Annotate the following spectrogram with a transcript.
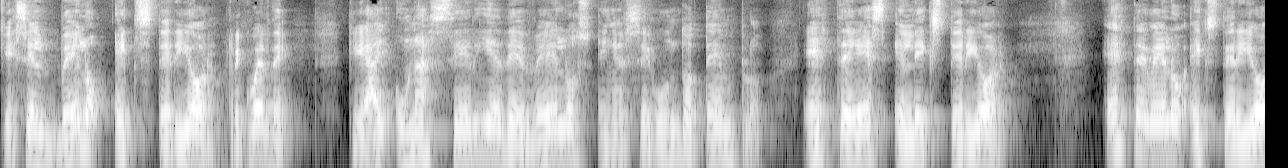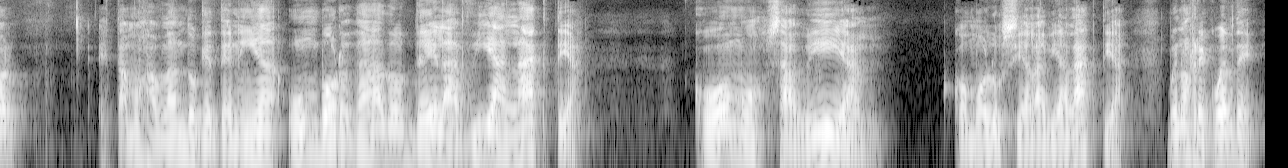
que es el velo exterior, recuerde que hay una serie de velos en el segundo templo. Este es el exterior. Este velo exterior estamos hablando que tenía un bordado de la Vía Láctea. ¿Cómo sabían cómo lucía la Vía Láctea? Bueno, recuerde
